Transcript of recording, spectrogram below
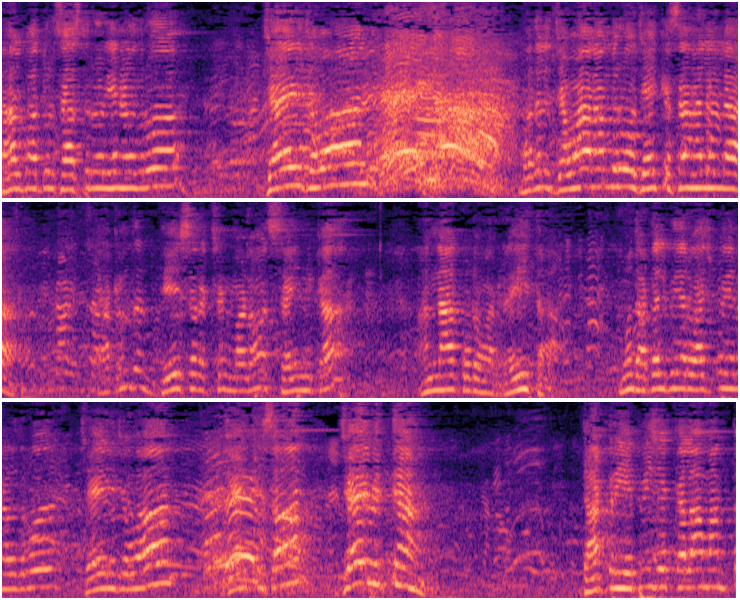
ಲಾಲ್ ಬಹದ್ದೂರ್ ಶಾಸ್ತ್ರಿ ಅವ್ರು ಏನ್ ಹೇಳಿದ್ರು? ಜೈ ಜವಾನ್. ಮೊದಲು ಜವಾನ್ ಅಂದ್ರು, ಜೈ ಕಿಸಾನ್ ಅಲ್ಲ ಯಾಕಂದ್ರೆ ದೇಶ ರಕ್ಷಣೆ ಮಾಡೋ ಸೈನಿಕ ಅನ್ನ ಕೊಡುವ ರೈತ. ಮುಂದೆ ಅಟಲ್ ಬಿಹಾರಿ ವಾಜಪೇಯಿ ಏನ್ ಹೇಳಿದ್ರು? ಜೈ ಜವಾನ್, ಜೈ ಕಿಸಾನ್, ಜೈ ವಿಜ್ಞಾನ್. Doctor A P J Kalam ಅಂತ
